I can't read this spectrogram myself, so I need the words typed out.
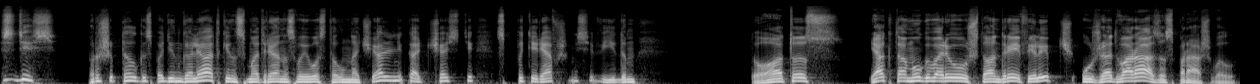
«Здесь», — прошептал господин Галяткин, смотря на своего столоначальника отчасти с потерявшимся видом. «То-то-с», я к тому говорю, что Андрей Филиппович уже два раза спрашивал.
